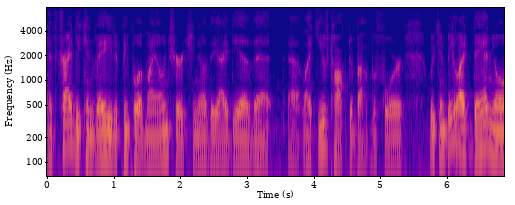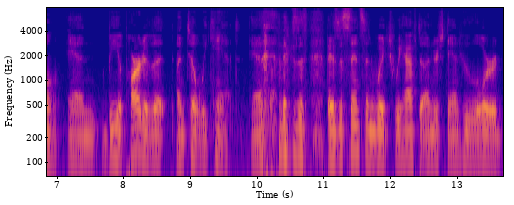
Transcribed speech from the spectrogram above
have tried to convey to people at my own church, you know, the idea that uh, like you've talked about before, we can be like Daniel and be a part of it until we can't. And there's a there's a sense in which we have to understand who Lord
